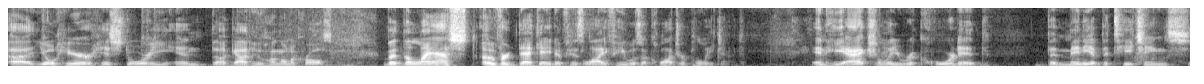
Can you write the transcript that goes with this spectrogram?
uh, you'll hear his story in the God who hung on the cross. But the last over decade of his life, he was a quadriplegic, and he actually recorded the many of the teachings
